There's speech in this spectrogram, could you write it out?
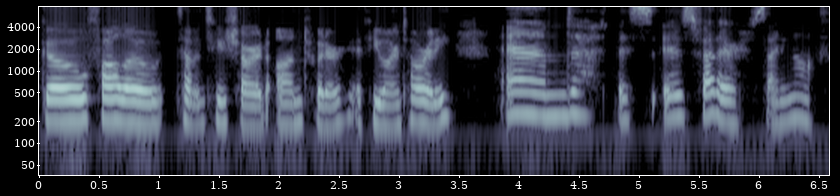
go follow 17 Shard on Twitter if you aren't already. And this is Feather signing off.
